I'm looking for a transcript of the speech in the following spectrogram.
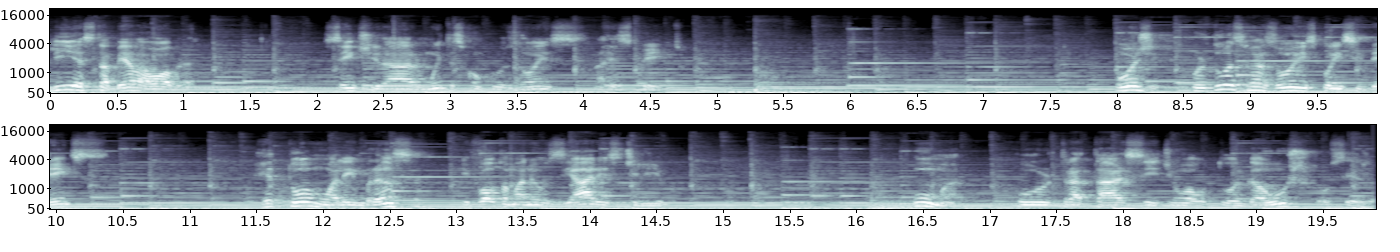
li esta bela obra, sem tirar muitas conclusões a respeito. Hoje, por duas razões coincidentes, retomo a lembrança e volto a manusear este livro. Uma, por tratar-se de um autor gaúcho, ou seja,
